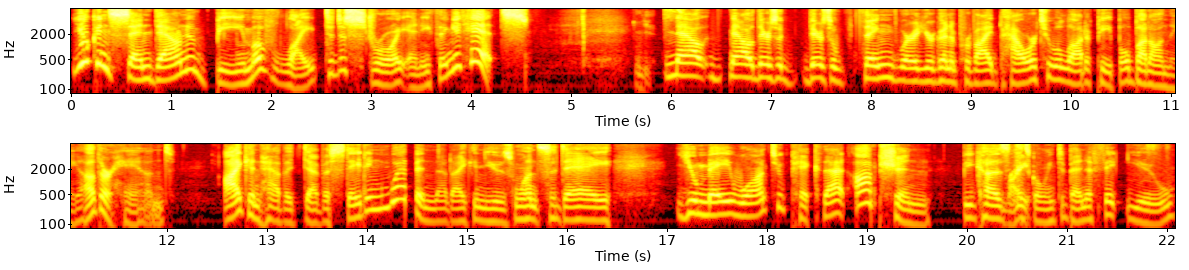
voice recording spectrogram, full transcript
you can send down a beam of light to destroy anything it hits. Now, now there's a there's a thing where you're going to provide power to a lot of people, but on the other hand, I can have a devastating weapon that I can use once a day. You may want to pick that option because it's going to benefit you,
